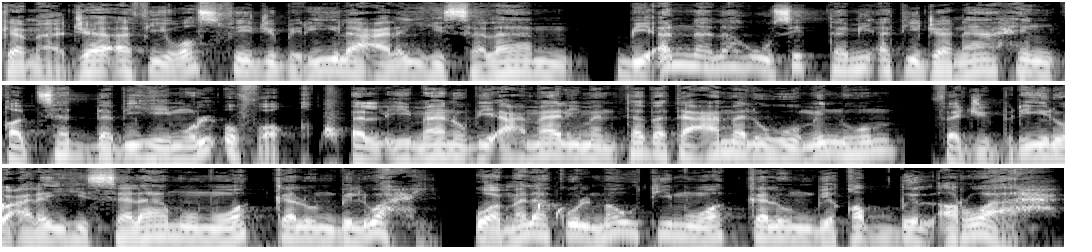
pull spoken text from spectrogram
كما جاء في وصف جبريل عليه السلام بأن له ستمائة جناح قد سد بهم الأفق. الإيمان بأعمال من ثبت عمله منهم فجبريل عليه السلام موكل بالوحي وملك الموت موكل بقبض الأرواح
